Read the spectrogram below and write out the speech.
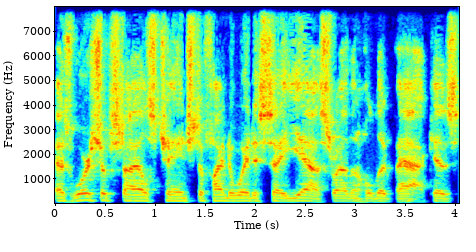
As worship styles change, to find a way to say yes rather than hold it back. As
